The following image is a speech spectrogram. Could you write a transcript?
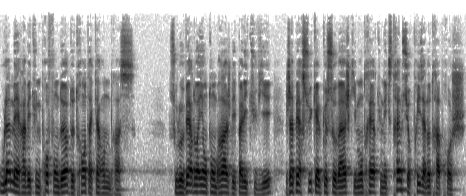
où la mer avait une profondeur de trente à quarante brasses. Sous le verdoyant ombrage des palétuviers, j'aperçus quelques sauvages qui montrèrent une extrême surprise à notre approche.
